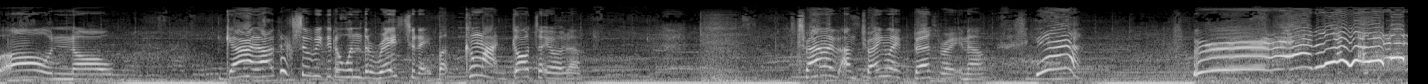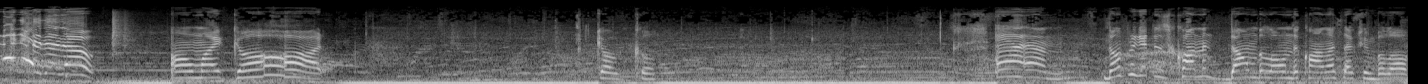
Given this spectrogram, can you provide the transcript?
oh no. God, I think so we're gonna win the race today, but come on, go Toyota. Try I'm trying my best right now. Yeah! My god! Go, go. And don't forget to comment down below in the comment section below.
